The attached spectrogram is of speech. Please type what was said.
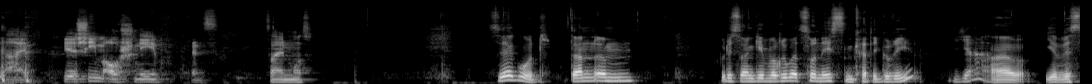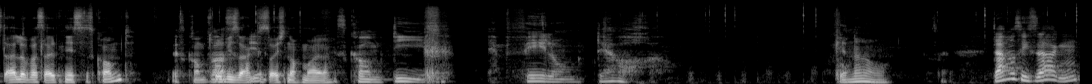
Nein, wir schieben auch Schnee, wenn es sein muss. Sehr gut. Dann ähm, würde ich sagen, gehen wir rüber zur nächsten Kategorie. Ja, Äh, ihr wisst alle, was als nächstes kommt. Es kommt Tobi was. sagt es euch nochmal. Es kommt die Empfehlung der Woche. Genau. Da muss ich sagen,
